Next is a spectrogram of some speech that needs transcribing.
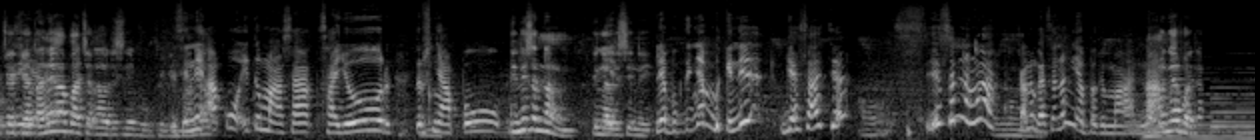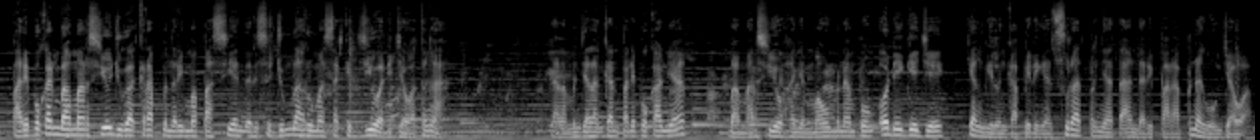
Kegiatannya apa aja kalau di sini Bu? Bikin di sini aku itu masak sayur, terus nyapu. Ini senang tinggal ya, di sini? Ya buktinya begini biasa aja. Oh. Ya senang lah. Kalau nggak senang ya bagaimana? Namanya banyak. Padepokan Mbah Marsio juga kerap menerima pasien dari sejumlah rumah sakit jiwa di Jawa Tengah. Dalam menjalankan padepokannya, Mbah Marsio hanya mau menampung ODGJ yang dilengkapi dengan surat pernyataan dari para penanggung jawab.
